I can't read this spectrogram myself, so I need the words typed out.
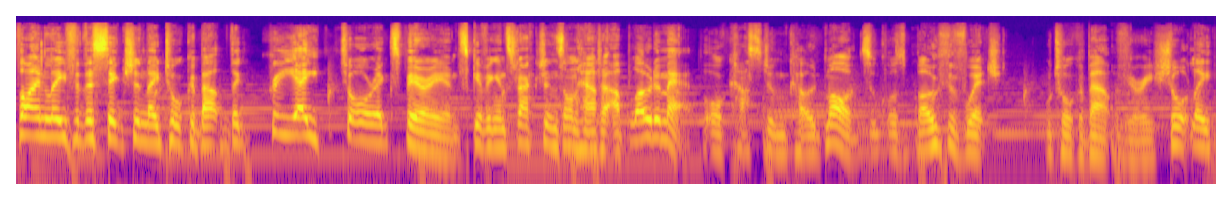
Finally, for this section, they talk about the creator experience, giving instructions on how to upload a map or custom code mods, of course, both of which we'll talk about very shortly.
